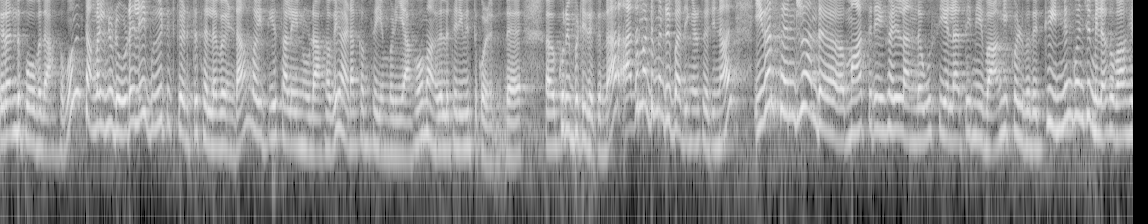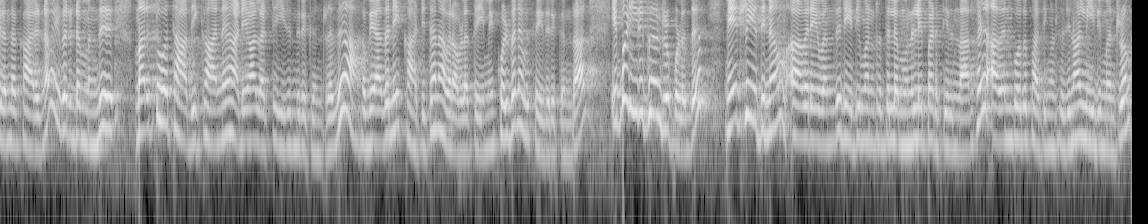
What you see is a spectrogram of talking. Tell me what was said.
இறந்து போவதாகவும் தங்களினுடைய உடலை வீட்டிற்கு எடுத்து செல்ல வேண்டாம் வைத்தியசாலையினூடாகவே அடக்கம் செய்யும்படியாகவும் அதில் தெரிவித்துக் கொள்ள குறிப்பிட்டிருக்கின்றார். அது மட்டுமின்றி பார்த்தீங்கன்னு சொன்னால் இவர் சென்று அந்த மாத்திரைகள் அந்த ஊசி எல்லாத்தையுமே வாங்கிக் கொள்வதற்கு இன்னும் கொஞ்சம் இலகுவாக இருந்த காரணம் இவரிடம் வந்து மருத்துவ தாதிக்கான அடையாள அட்டை இருந்திருக்கின்றது. ஆகவே அதனை காட்டித்தான் அவர் அவ்வளத்தையுமே கொள்வனவு செய்திருக்கின்றார். இப்படி இருக்கின்ற பொழுது நேற்றைய தினம் அவரை வந்து நீதிமன்றத்தில் முன்னிலைப்படுத்தியிருந்தார்கள். அதன் போது பார்த்தீங்கன்னு சொன்னால் நீதிமன்றம்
